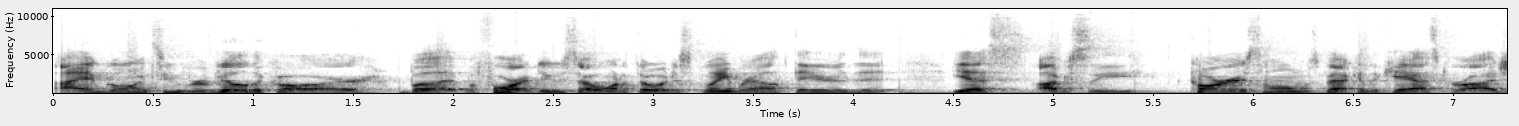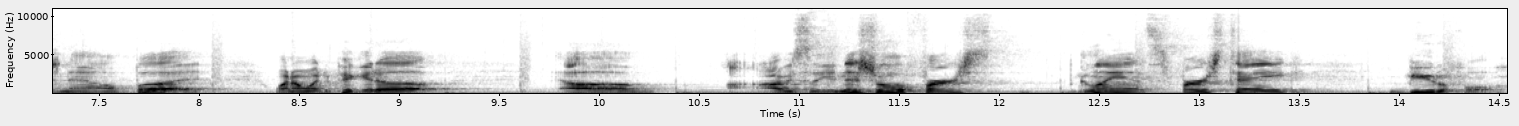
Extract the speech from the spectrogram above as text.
I am going to reveal the car, but before I do so, I wanna throw a disclaimer out there that yes, obviously, the car is home, it's back in the chaos garage now, but when I went to pick it up, uh, obviously initial first glance, first take, beautiful.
